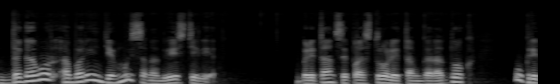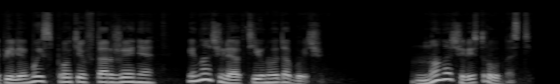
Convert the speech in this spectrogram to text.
договор об аренде мыса на 200 лет. Британцы построили там городок, укрепили мыс против вторжения – и начали активную добычу. Но начались трудности.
